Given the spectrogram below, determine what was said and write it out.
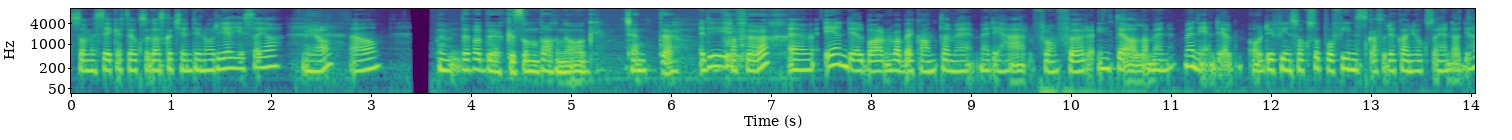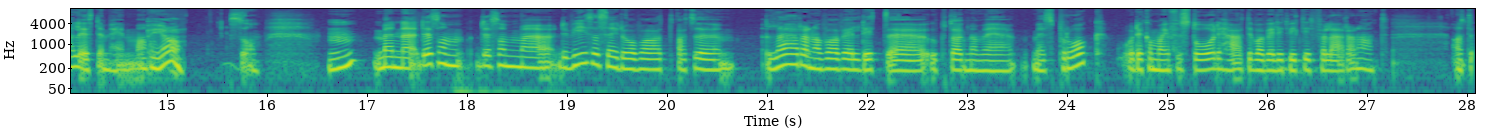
som är säkert också ganska känd i Norge gissar jag. Ja. ja. Det var böcker som barn och kände de, från förr? En del barn var bekanta med, med det här från förr. Inte alla, men, men en del. Och det finns också på finska, så det kan ju också hända att de har läst dem hemma. Ja. Så. Mm. Men eh, det som, det som eh, det visade sig då var att, att eh, lärarna var väldigt upptagna med, med språk. Och det kan man ju förstå, det här att det var väldigt viktigt för lärarna att, att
